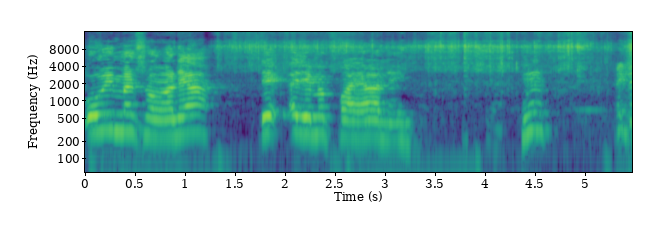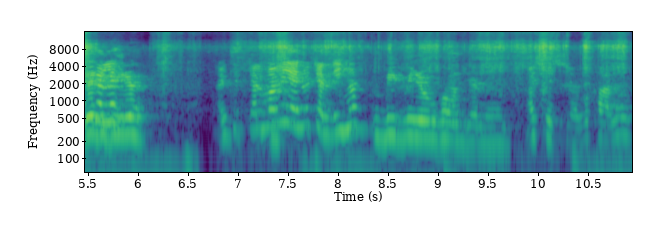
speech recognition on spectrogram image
ਉਹ ਵੀ ਮੈਂ ਸਵਾ ਲਿਆ ਤੇ ਅਜੇ ਮੈਂ ਪਾਇਆ ਨਹੀਂ। ਹੂੰ? ਇੱਧਰ ਚੱਲੇ। ਵੀਰ। ਇੱਧਰ ਚੱਲ ਮੈਂ ਵੀ ਇਹਨੂੰ ਚੱਲੀ ਹਾਂ। ਬੀਬੀ ਨੂੰ ਵਿਖਾਉਣ ਚੱਲੇ ਹਾਂ। ਅੱਛਾ ਅੱਛਾ ਵਿਖਾ ਲਓ।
